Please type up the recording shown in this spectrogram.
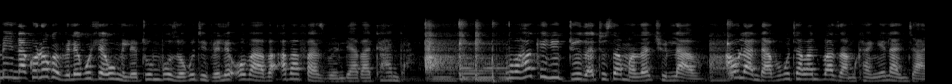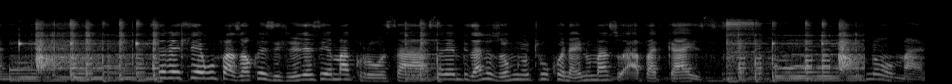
mina khonokho vele kuhle kungiletha umbuzo ukuthi vele obaba abafazi benu liyabathanda ngoba how can you do that to someone that you love awulandaba ukuthi abantu bazamkhangela njani sebehleke umfazi wakho ezidlulele esiyemagrosa sebembizana uzomunye ukuthi ukhona yini umasu ah, but guys no man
